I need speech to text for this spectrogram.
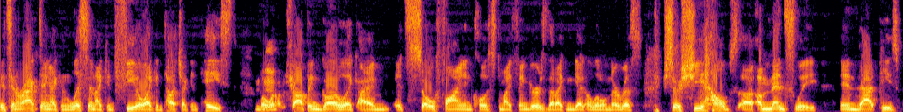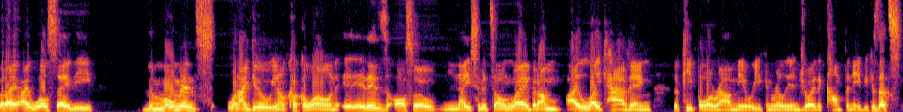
it's interacting i can listen i can feel i can touch i can taste mm-hmm. but when mm-hmm. i'm chopping garlic i'm it's so fine and close to my fingers that i can get a little nervous so she helps uh, immensely in that piece but I, I will say the the moments when I do, you know, cook alone, it, it is also nice in its own way. But I'm I like having the people around me where you can really enjoy the company because that's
